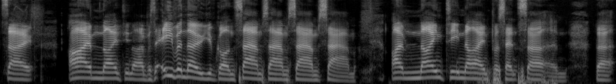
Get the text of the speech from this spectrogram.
So I'm 99%. Even though you've gone Sam, Sam, Sam, Sam, I'm 99% certain that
